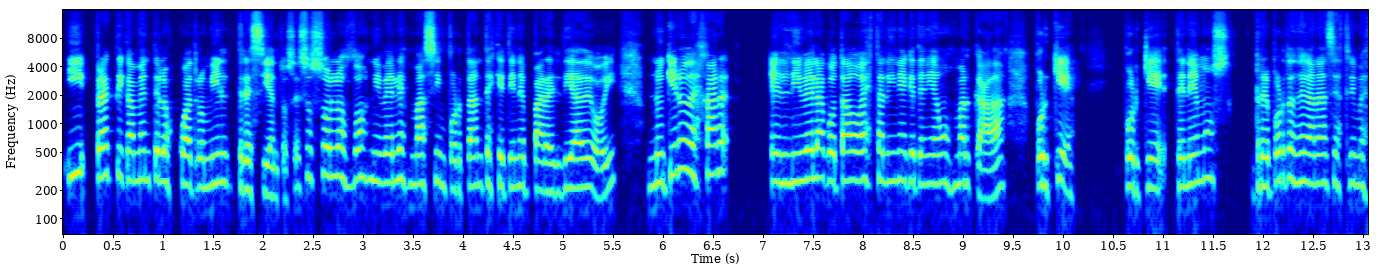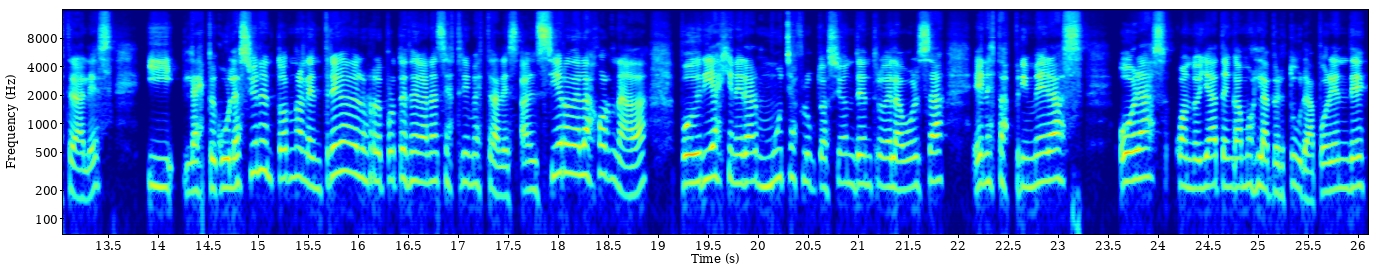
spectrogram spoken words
y prácticamente los 4.300. Esos son los dos niveles más importantes que tiene para el día de hoy. No quiero dejar el nivel acotado a esta línea que teníamos marcada. ¿Por qué? Porque tenemos reportes de ganancias trimestrales y la especulación en torno a la entrega de los reportes de ganancias trimestrales al cierre de la jornada podría generar mucha fluctuación dentro de la bolsa en estas primeras horas cuando ya tengamos la apertura. Por ende,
